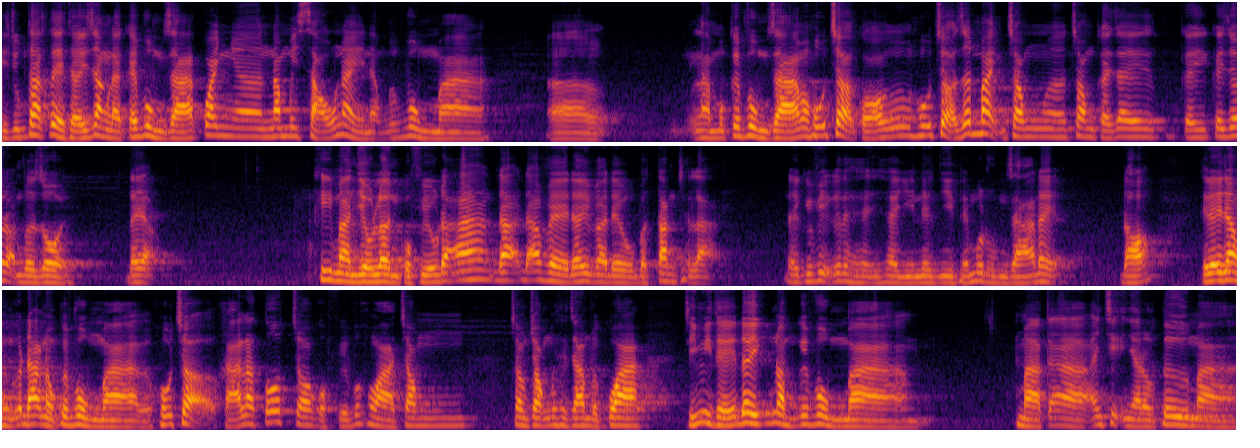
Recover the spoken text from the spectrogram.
thì chúng ta có thể thấy rằng là cái vùng giá quanh ờ, 56 này là một cái vùng mà uh, là một cái vùng giá mà hỗ trợ có hỗ trợ rất mạnh trong ờ, trong cái giai cái cái giai đoạn vừa rồi. Đây ạ. Khi mà nhiều lần cổ phiếu đã đã đã về đây và đều bật tăng trở lại. Đây quý vị có thể nhìn nhìn thấy một vùng giá đây đó. Thì đây đang đang là một cái vùng mà hỗ trợ khá là tốt cho cổ phiếu Phước Hòa trong trong trong cái thời gian vừa qua. Chính vì thế đây cũng là một cái vùng mà mà các anh chị nhà đầu tư mà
